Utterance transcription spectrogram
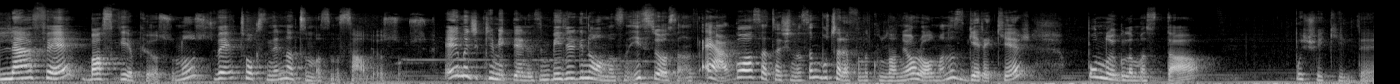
lenfe baskı yapıyorsunuz ve toksinlerin atılmasını sağlıyorsunuz. Elmacık kemiklerinizin belirgin olmasını istiyorsanız eğer Goasa taşınızın bu tarafını kullanıyor olmanız gerekir. Bunun uygulaması da bu şekilde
